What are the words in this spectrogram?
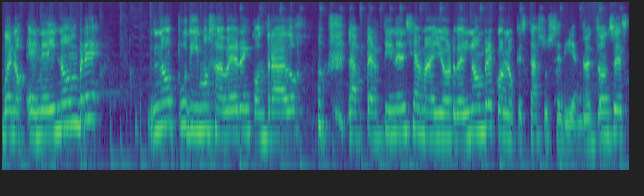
bueno, en el nombre no pudimos haber encontrado la pertinencia mayor del nombre con lo que está sucediendo. Entonces,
